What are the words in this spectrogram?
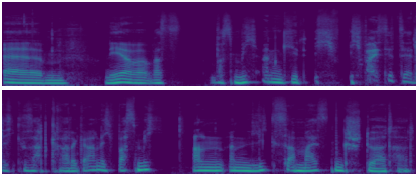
Ähm, nee, aber was, was mich angeht, ich, ich weiß jetzt ehrlich gesagt gerade gar nicht, was mich an, an Leaks am meisten gestört hat.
